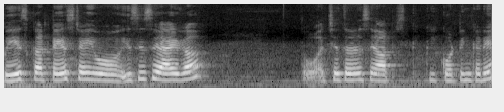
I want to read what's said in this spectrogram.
बेस का टेस्ट है, वो इसी से आएगा। तो अच्छी तरह से आप इसकी कोटिंग करें।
